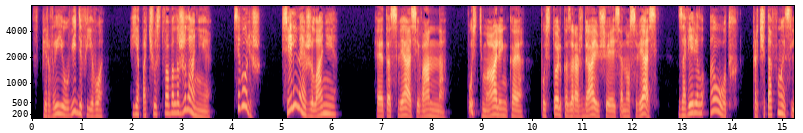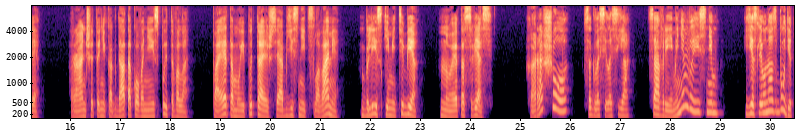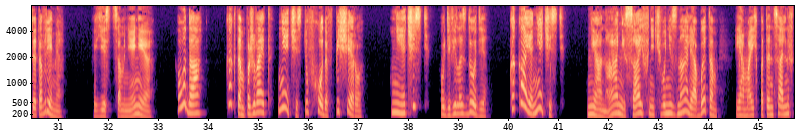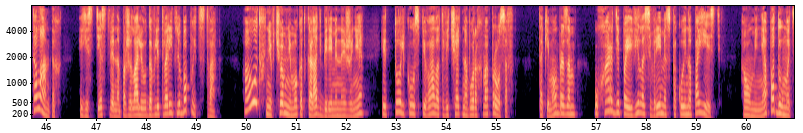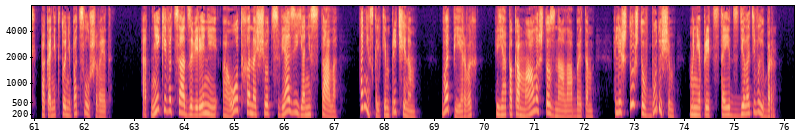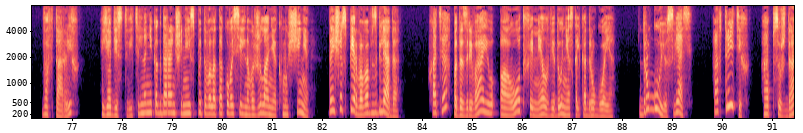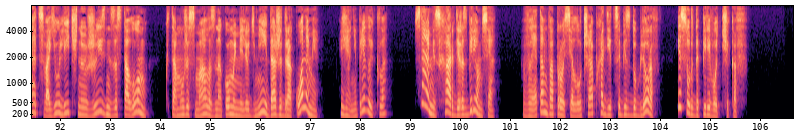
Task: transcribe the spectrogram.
Впервые увидев его, я почувствовала желание. Всего лишь сильное желание. «Это связь, Иванна. Пусть маленькая, пусть только зарождающаяся, но связь», — заверил Аотх, прочитав мысли. «Раньше ты никогда такого не испытывала, поэтому и пытаешься объяснить словами, близкими тебе, но это связь». «Хорошо», — согласилась я. «Со временем выясним, если у нас будет это время». «Есть сомнения?» «О, да. Как там поживает нечисть у входа в пещеру?» «Нечисть?» — удивилась Доди. «Какая нечисть?» Ни она, ни Сайф ничего не знали об этом и о моих потенциальных талантах, естественно, пожелали удовлетворить любопытство. А Утх ни в чем не мог отказать беременной жене и только успевал отвечать на ворох вопросов. Таким образом, у Харди появилось время спокойно поесть, а у меня подумать, пока никто не подслушивает. Отнекиваться от заверений Аотха насчет связи я не стала, по нескольким причинам. Во-первых, я пока мало что знала об этом, лишь то, что в будущем мне предстоит сделать выбор. Во-вторых, я действительно никогда раньше не испытывала такого сильного желания к мужчине, да еще с первого взгляда. Хотя, подозреваю, Аотх имел в виду несколько другое. Другую связь. А в-третьих, обсуждать свою личную жизнь за столом, к тому же с мало знакомыми людьми и даже драконами, я не привыкла. Сами с Харди разберемся. В этом вопросе лучше обходиться без дублеров и сурдопереводчиков.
